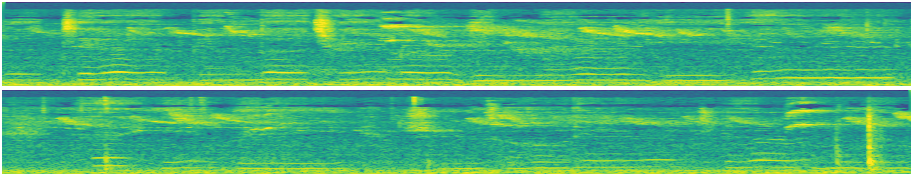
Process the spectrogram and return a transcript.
世界变得奇妙，也难以言喻。还以为是昨天见的。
